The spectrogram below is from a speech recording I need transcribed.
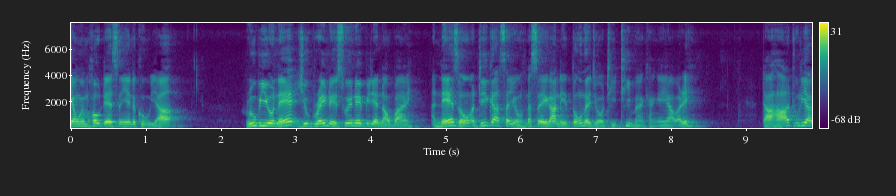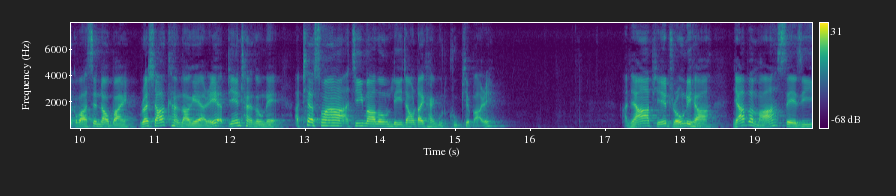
ရားဝင်မဟုတ်တဲ့စည်ရင်တစ်ခုအရရူဘီယိုနဲ့ယူကရိန်းတွေဆွေးနွေးပြီးတဲ့နောက်ပိုင်းအ ਨੇ ဆုံးအဓိကဆက်ယုံ20ကနေ30ကျော်အထိထိမှန်ခံခဲ့ရပါတယ်။ ဒါဟာဒုတိယကမ္ဘာစစ်နောက်ပိုင်းရုရှားခံစားခဲ့ရတဲ့အပြင်းထန်ဆုံးနဲ့အဖြတ်ဆွမ်းအားအကြီးမားဆုံးလေကြောင်းတိုက်ခိုက်မှုတစ်ခုဖြစ်ပါတယ်။အများအပြား drone တွေဟာညဘက်မှာ10စီး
